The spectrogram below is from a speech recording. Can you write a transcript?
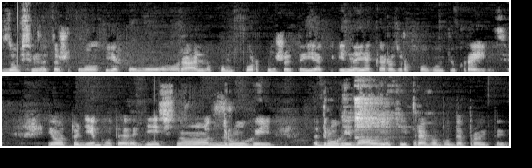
зовсім не те житло, в якому реально комфортно жити, як і на яке розраховують українці. І от тоді буде дійсно другий, другий вал, який треба буде пройти.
